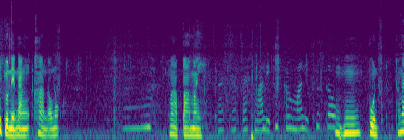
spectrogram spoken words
ยจนเนี่ยนางข้านเอาเนาะอืมมาปลาไม้ไปไปไปมาอีกคือเก่ามาอีกคือเก่าอือหือปุ่นทางใน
